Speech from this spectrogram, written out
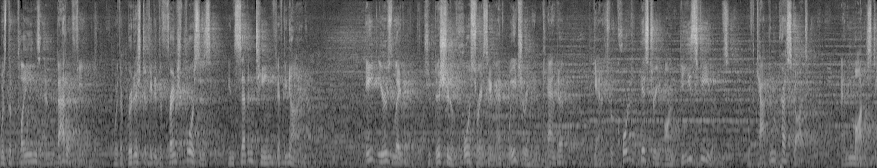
was the plains and battlefield where the British defeated the French forces in 1759. Eight years later, the tradition of horse racing and wagering in Canada began its recorded history on these fields with Captain Prescott and Modesty.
